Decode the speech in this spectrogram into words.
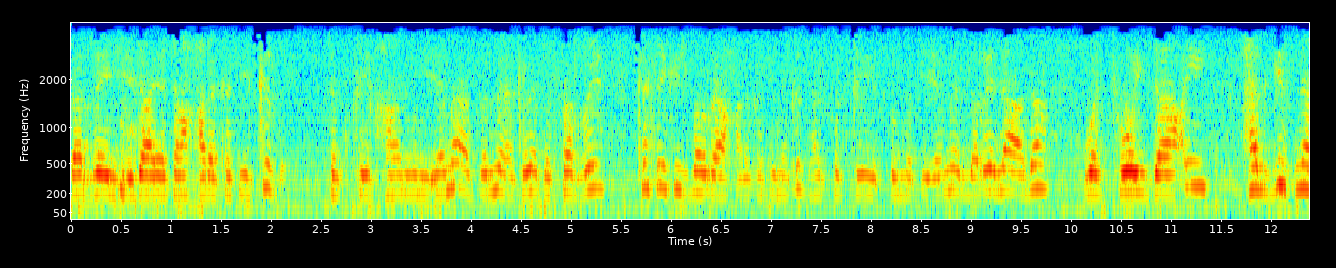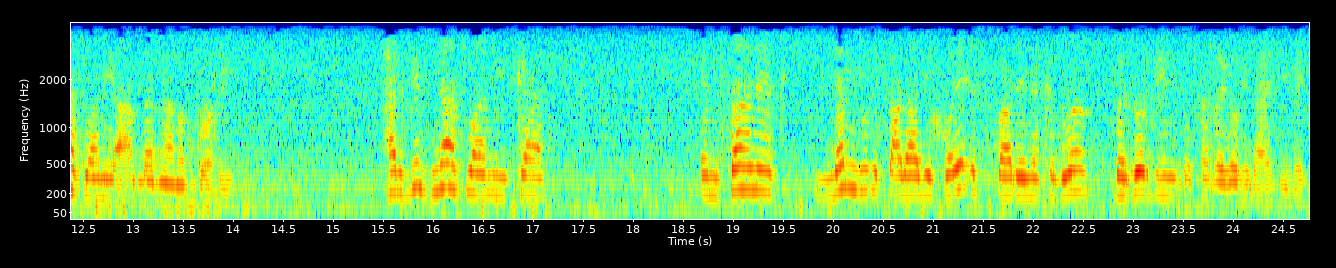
بري هداية حركتي كذ تبقي قانوني إما أفرمي أكبر تسري کەسێکیش بەڕێ حرەکەتی نەکرد هەر سقی سنەتی ئێمە لە ڕێ لادا و تۆی داعی هەرگیز ناتوانانی ئەم بەرنامە بگۆڕی هەرگیز ناتوانانی کە ئینسانێک لەم دوو ئستعدادی خۆی ئستفاادەی نەکردووە بە زۆر اه، بین بەسەر ڕێگە و هدایەتی بیت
